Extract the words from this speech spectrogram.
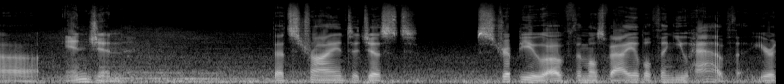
uh, engine that's trying to just strip you of the most valuable thing you have your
